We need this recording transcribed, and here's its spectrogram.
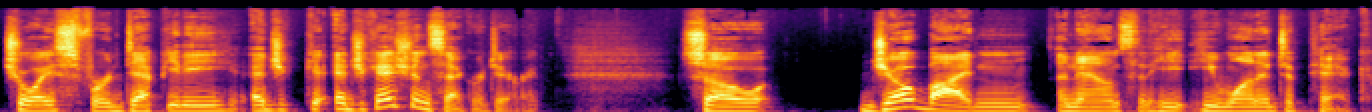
choice for deputy edu- education secretary. So Joe Biden announced that he, he wanted to pick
